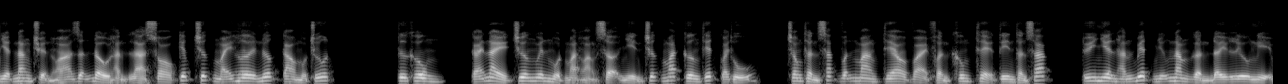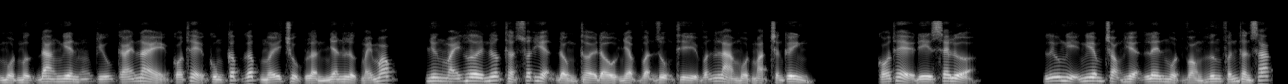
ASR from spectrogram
nhiệt năng chuyển hóa dẫn đầu hẳn là so kiếp trước máy hơi nước cao một chút. Tư không, cái này Trương Nguyên một mặt hoảng sợ nhìn trước mắt cương thiết quái thú, trong thần sắc vẫn mang theo vài phần không thể tin thần sắc, tuy nhiên hắn biết những năm gần đây Lưu Nghị một mực đang nghiên cứu cái này có thể cung cấp gấp mấy chục lần nhân lực máy móc, nhưng máy hơi nước thật xuất hiện đồng thời đầu nhập vận dụng thì vẫn là một mặt chân kinh. Có thể đi xe lửa. Lưu Nghị nghiêm trọng hiện lên một vòng hưng phấn thần sắc,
